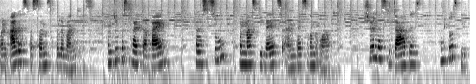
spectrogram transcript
und alles, was sonst relevant ist. Und du bist heute dabei, hörst zu und machst die Welt zu einem besseren Ort. Schön, dass du da bist und los geht's.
